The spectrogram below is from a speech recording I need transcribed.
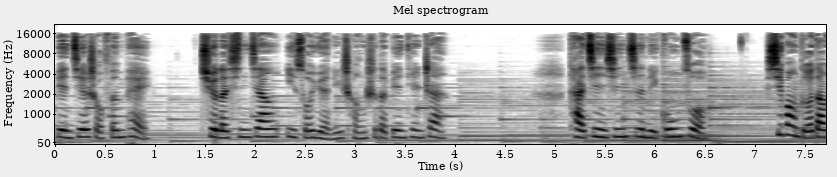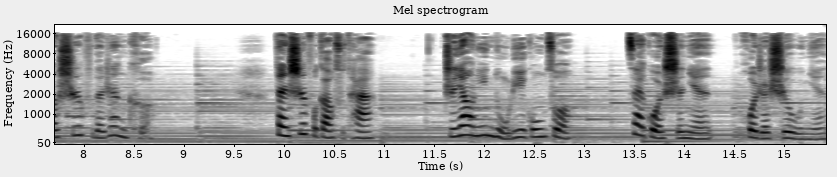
便接受分配，去了新疆一所远离城市的变电站。他尽心尽力工作，希望得到师傅的认可。但师傅告诉他，只要你努力工作，再过十年或者十五年，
